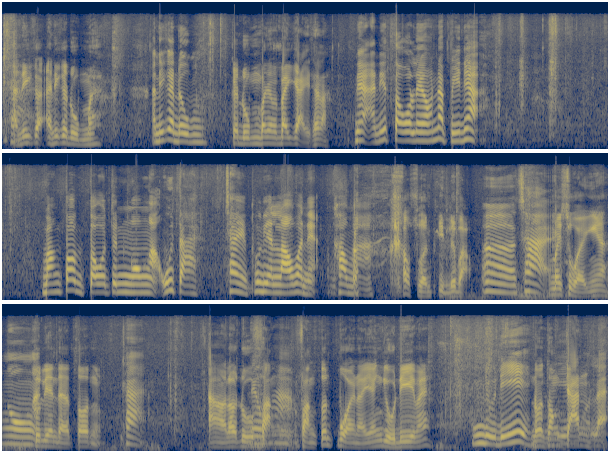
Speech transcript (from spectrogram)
ใช่อันนี้ก็อันนี้กระดุมไหมอันนี้กระดุมกระดุมใบใบใหญ่เท่าไหร่เนี่ยอันนี้โตเร็วนะปีเนี้ยบางต้นโตจนงงอะอุ้ยตายใช่ทุเรียนเล้าอะเนี่ยเข้ามา เข้าสวนผิดหรือเปล่า เออใช่ ไม่สวยอย่างเงี้ยงงอะ ทุเรียนแต่ต้นใช่อ้าวเราดูเร็วฝั่งมาก ฝั่งต้นป่วยหน่อยยังอยู่ดีไหม มันอยู่ดีโดนทองจันทร์ หมดแหละ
